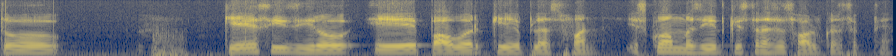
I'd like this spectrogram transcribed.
तो k C zero a power k plus one इसको हम मज़ीद किस तरह से सॉल्व कर सकते हैं?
